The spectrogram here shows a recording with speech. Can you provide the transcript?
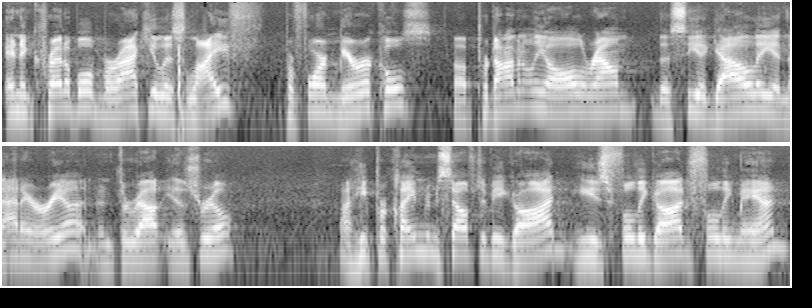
an incredible, miraculous life, performed miracles, uh, predominantly all around the Sea of Galilee in that area and, and throughout Israel. Uh, he proclaimed himself to be God. He's fully God, fully man.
